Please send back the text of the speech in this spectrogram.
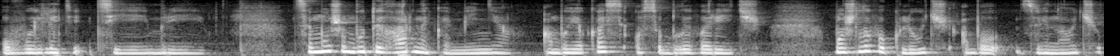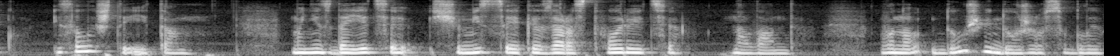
у вигляді цієї мрії. Це може бути гарне каміння або якась особлива річ, можливо, ключ або дзвіночок, і залиште її там. Мені здається, що місце, яке зараз створюється, Наланда, воно дуже і дуже особливе.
